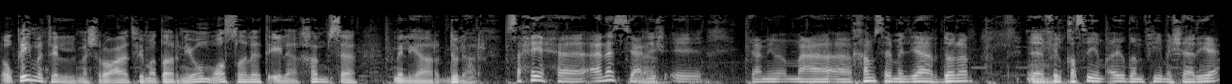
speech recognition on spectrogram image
وقيمة المشروعات في مطار نيوم وصلت إلى خمسة مليار دولار. صحيح آه، أنس يعني نعم. يعني مع آه، خمسة مليار دولار آه، في القصيم أيضا في مشاريع.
